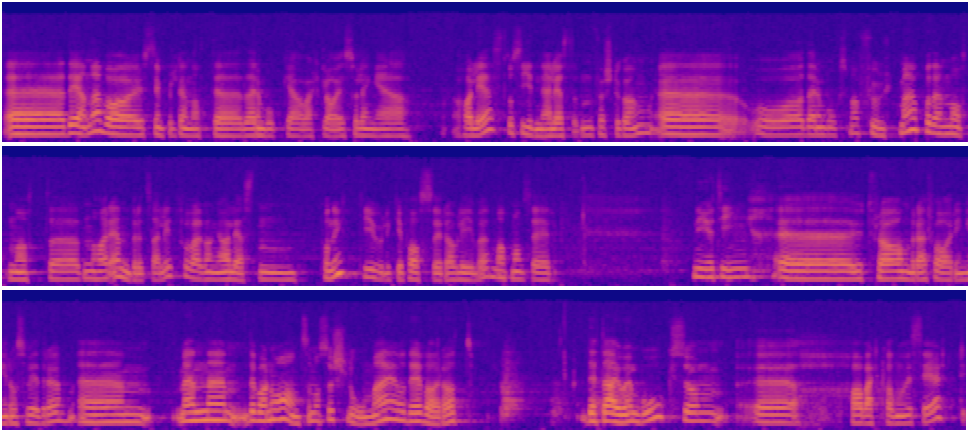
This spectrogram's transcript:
Eh, det ene var simpelthen at det, det, er en bok jeg har vært glad i så lenge jeg har lest, og siden jeg leste den første gang. Eh, og det er en bok som har fulgt meg på den måten at eh, den har endret seg litt for hver gang jeg har lest den på nytt i ulike faser av livet. med At man ser nye ting eh, ut fra andre erfaringer osv. Eh, men eh, det var noe annet som også slo meg, og det var at dette er jo en bok som eh, har vært kanalisert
